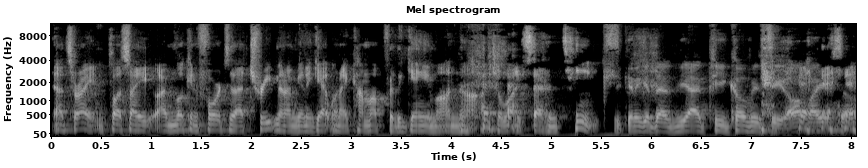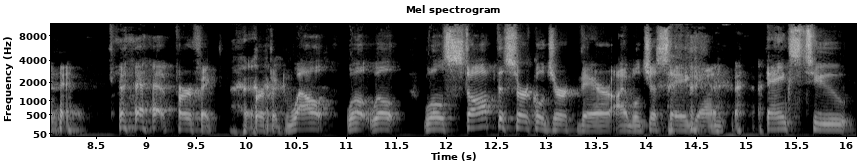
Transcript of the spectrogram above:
That's right. And plus, I, I'm looking forward to that treatment I'm going to get when I come up for the game on, uh, July 17th. You're going to get that VIP COVID seat all by yourself. Perfect. Perfect. Well, we'll, we'll, we'll stop the circle jerk there. I will just say again, thanks to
